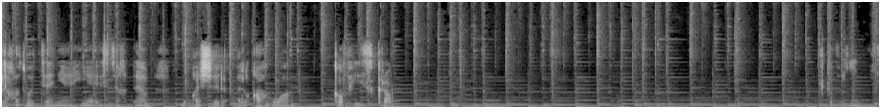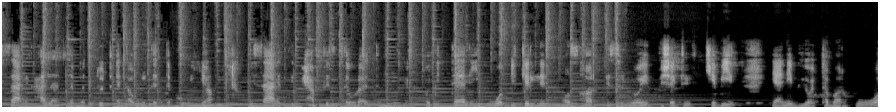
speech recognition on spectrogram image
الخطوة الثانية هي استخدام مقشر القهوة coffee scrub. الكافيين بيساعد على تمدد الأوردة الدموية ويساعد بيحفز الدورة الدموية وبالتالي هو بيقلل مظهر السلويد بشكل كبير. يعني بيعتبر هو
